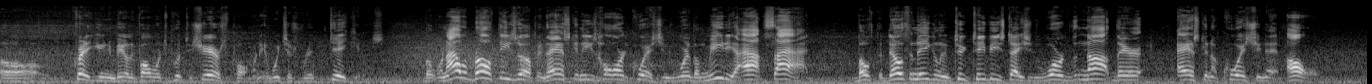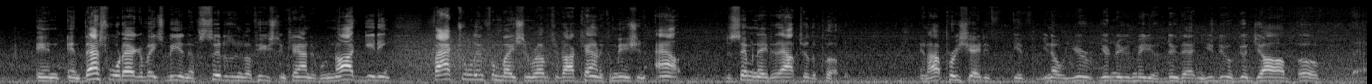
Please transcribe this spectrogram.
uh, credit union building for, was to put the sheriff's department in, which is ridiculous. But when I brought these up and asking these hard questions, where the media outside, both the Dothan Eagle and two TV stations, were not there asking a question at all. And, and that's what aggravates me and the citizens of Houston County. We're not getting factual information relative to our county commission out, disseminated out to the public. And I appreciate if, if you know your, your news media do that and you do a good job of that.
